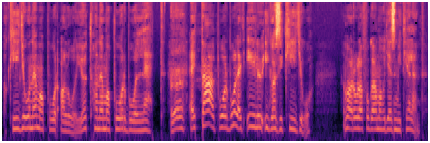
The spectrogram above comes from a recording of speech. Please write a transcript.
A kígyó nem a por alól jött, hanem a porból lett. Ö? Egy tálporból egy élő igazi kígyó. Van róla fogalma, hogy ez mit jelent?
